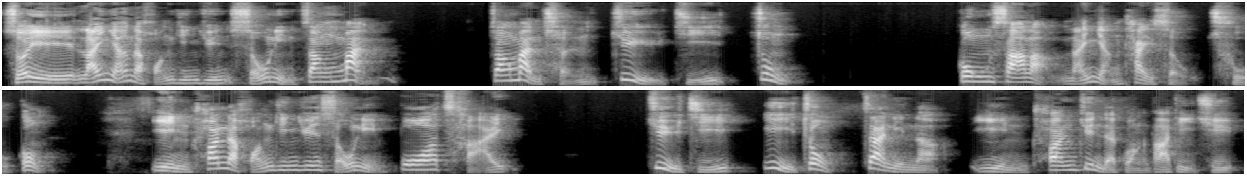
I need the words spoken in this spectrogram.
所以，南阳的黄巾军首领张曼、张曼成聚集众，攻杀了南阳太守楚贡；颍川的黄巾军首领波才聚集义众，占领了颍川郡的广大地区。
